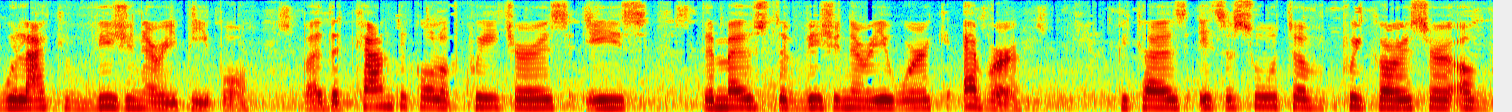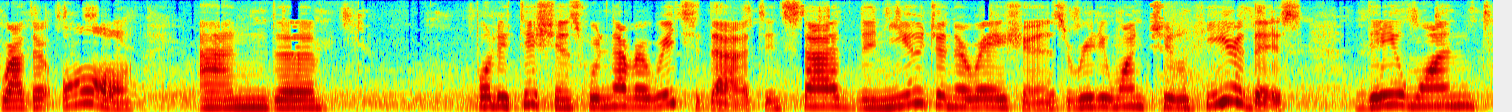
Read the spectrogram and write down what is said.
We lack visionary people. But the Canticle of Creatures is the most visionary work ever because it's a sort of precursor of Brother All. And uh, politicians will never reach that. Instead, the new generations really want to hear this. They want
